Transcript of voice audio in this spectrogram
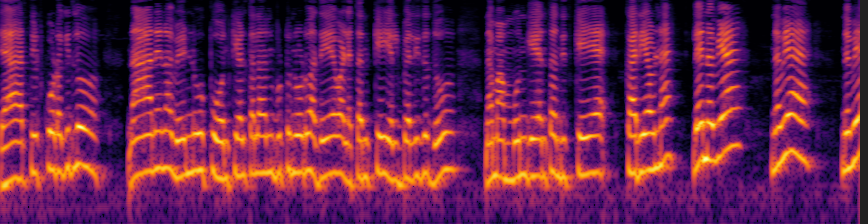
ಯಾರು ತಿಟ್ಕೊಡೋಗಿದ್ಲು ನಾನೇ ನಾವು ಹೆಣ್ಣು ಫೋನ್ ಕೇಳ್ತಲ್ಲ ಅಂದ್ಬಿಟ್ಟು ನೋಡು, ಅದೇ ಒಳ್ಳೆ ತನಕ ಎಲ್ಲಿ ಬೆಲಿದದು ನಮ್ಮ ಅಮ್ಮನಿಗೆ ಅಂತ ಅಂದಿದ್ಕೆ ಕರಿಯವಳ ಲೇ, ನವ್ಯ ನವ್ಯ ನವ್ಯ.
